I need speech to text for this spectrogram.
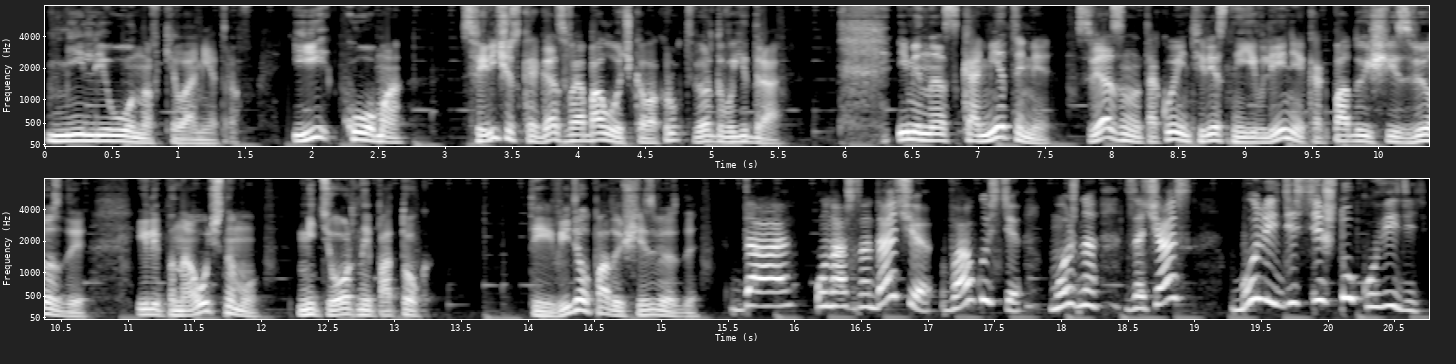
миллионов километров. И кома — сферическая газовая оболочка вокруг твердого ядра. Именно с кометами связано такое интересное явление, как падающие звезды, или по-научному метеорный поток. Ты видел падающие звезды? Да, у нас на даче в августе можно за час более 10 штук увидеть.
